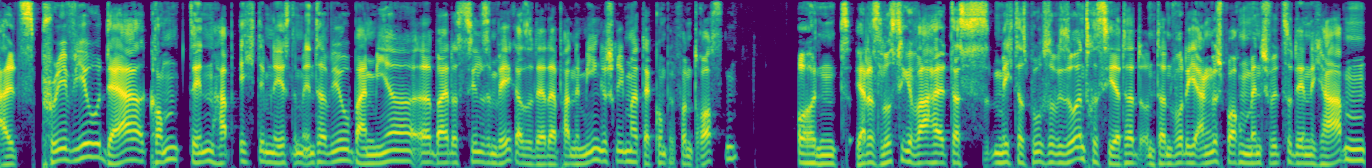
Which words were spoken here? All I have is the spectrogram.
als Preview, der kommt, den habe ich demnächst im Interview bei mir äh, bei Das Ziel ist im Weg, also der der Pandemien geschrieben hat, der Kumpel von Drosten. Und ja, das Lustige war halt, dass mich das Buch sowieso interessiert hat und dann wurde ich angesprochen, Mensch, willst du den nicht haben?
